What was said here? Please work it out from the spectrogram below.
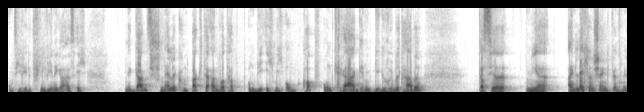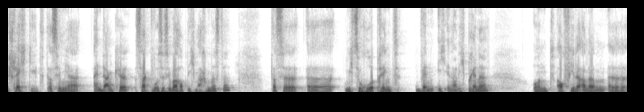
und sie redet viel weniger als ich, eine ganz schnelle, kompakte Antwort hat, um die ich mich um Kopf und Kragen gegrübelt habe, dass sie mir ein Lächeln schenkt, wenn es mir schlecht geht, dass sie mir ein Danke sagt, wo sie es überhaupt nicht machen müsste, dass sie äh, mich zur Ruhe bringt, wenn ich innerlich brenne und auch viele anderen, äh,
